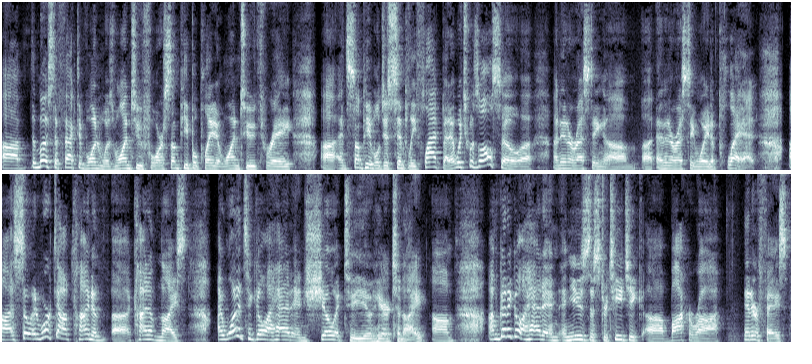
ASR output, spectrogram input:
Uh, the most effective one was one two four. Some people played it one two three, uh, and some people just simply flat bet it, which was also uh, an interesting um, uh, an interesting way to play it. Uh, so it worked out kind of uh, kind of nice. I wanted to go ahead and show it to you here tonight. Um, I'm going to go ahead and, and use the strategic uh, Baccarat interface.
